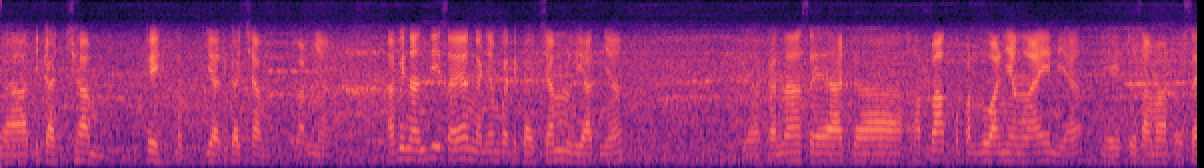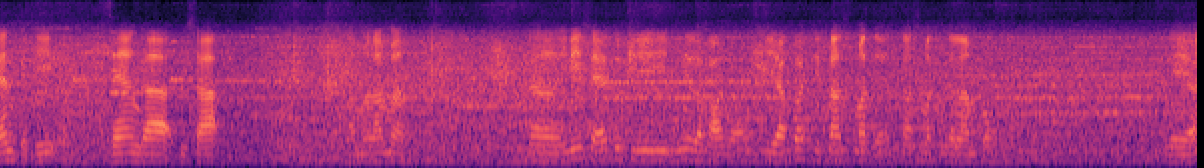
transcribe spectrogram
Ya, 3 jam. Eh, ya 3 jam filmnya. Tapi nanti saya nggak nyampe 3 jam melihatnya ya karena saya ada apa keperluan yang lain ya yaitu sama dosen jadi saya nggak bisa lama-lama. Nah ini saya tuh di ini loh kawan-kawan di apa di Tasmat ya Tasmat di Lampung. Ini ya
